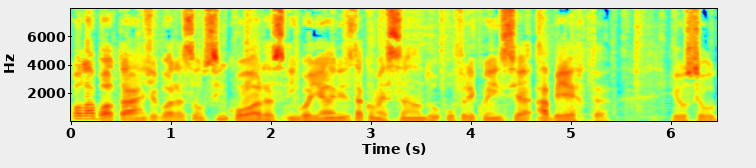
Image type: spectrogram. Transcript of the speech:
Olá, boa tarde. Agora são 5 horas em Goiânia e está começando o Frequência Aberta. Eu sou,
